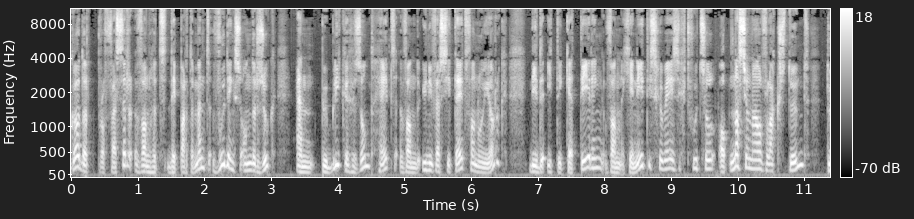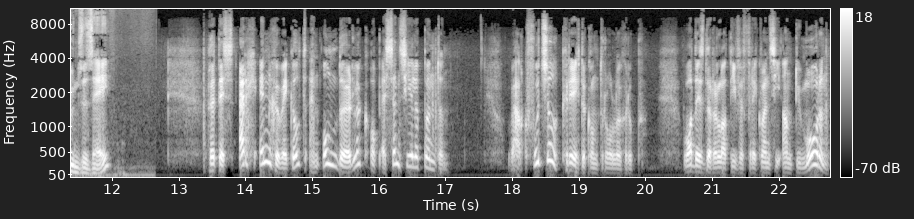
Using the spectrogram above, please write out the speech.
Goddard professor van het departement voedingsonderzoek en publieke gezondheid van de Universiteit van New York, die de etikettering van genetisch gewijzigd voedsel op nationaal vlak steunt, toen ze zei: Het is erg ingewikkeld en onduidelijk op essentiële punten. Welk voedsel kreeg de controlegroep? Wat is de relatieve frequentie aan tumoren?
